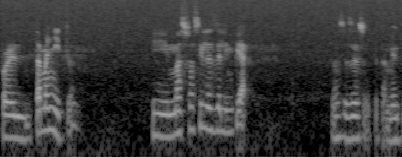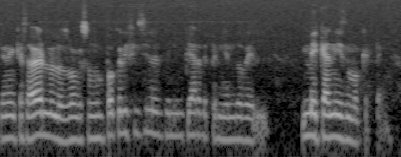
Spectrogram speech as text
por el tamañito y más fáciles de limpiar. Entonces eso, que también tienen que saberlo, los bongs son un poco difíciles de limpiar dependiendo del mecanismo que tenga.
